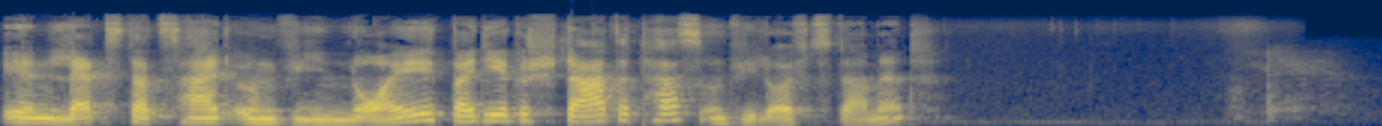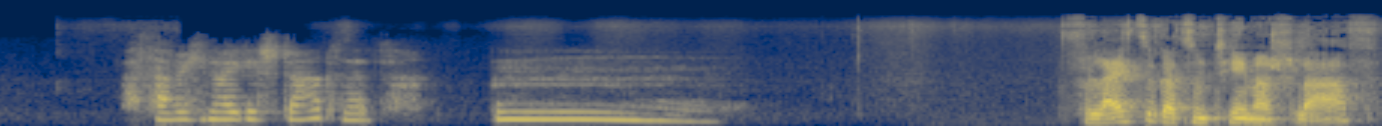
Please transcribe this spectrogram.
in letzter Zeit irgendwie neu bei dir gestartet hast und wie läuft's damit? Was habe ich neu gestartet? Hm. Vielleicht sogar zum Thema Schlaf?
